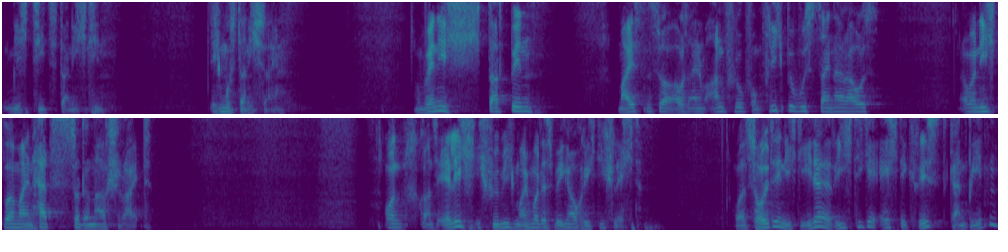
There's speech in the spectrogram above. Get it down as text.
Mich zieht es da nicht hin. Ich muss da nicht sein. Und wenn ich dort bin, meistens so aus einem Anflug vom Pflichtbewusstsein heraus, aber nicht, weil mein Herz so danach schreit. Und ganz ehrlich, ich fühle mich manchmal deswegen auch richtig schlecht. Weil sollte nicht jeder richtige, echte Christ gern beten?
